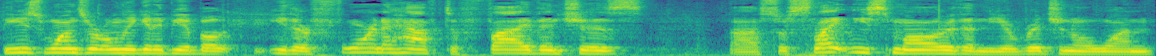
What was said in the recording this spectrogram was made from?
These ones are only going to be about either four and a half to five inches, uh, so slightly smaller than the original one.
